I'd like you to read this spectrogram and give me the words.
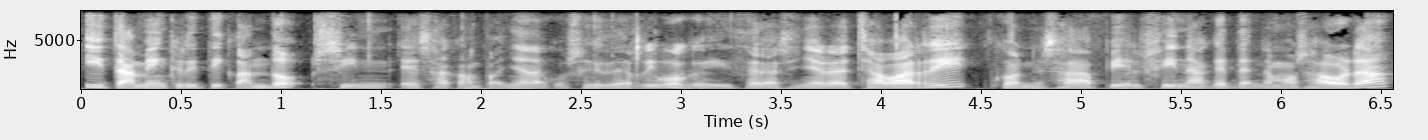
y también criticando sin esa campaña de acoso y derribo que dice la señora Chavarri, con esa piel fina que tenemos ahora.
